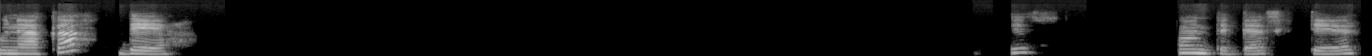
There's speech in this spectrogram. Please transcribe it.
Hunaka, there. is on the desk there.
